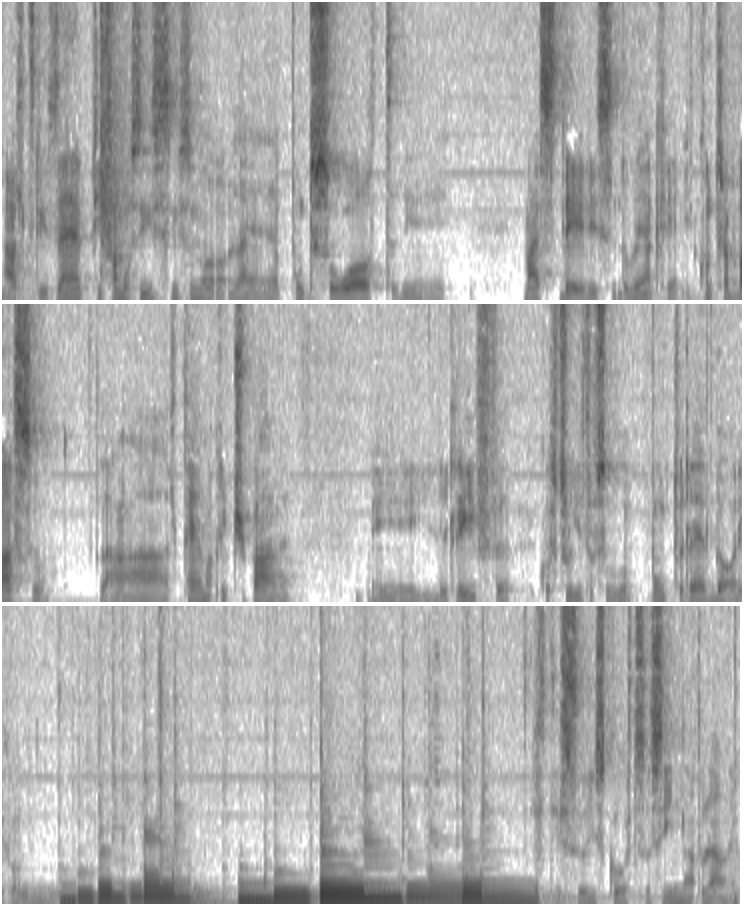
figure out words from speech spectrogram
Altri esempi famosissimi sono eh, appunto So What di Miles Davis, dove anche il contrabbasso, la, il tema principale, il riff costruito su appunto il re dorico. Stesso discorso, sì, naturale.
